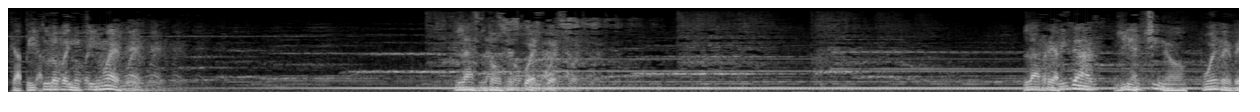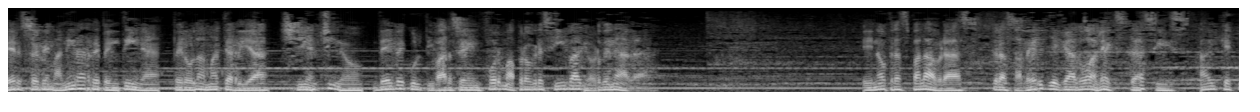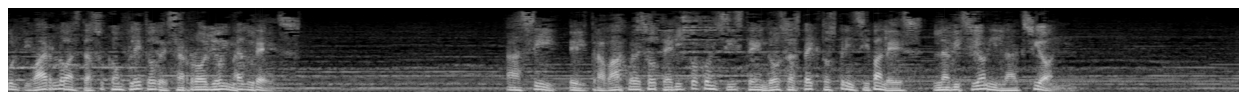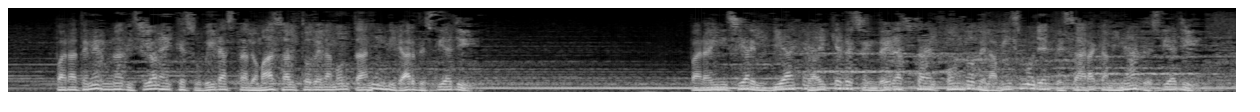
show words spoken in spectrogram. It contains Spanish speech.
Capítulo 29. Las dos escuelas. La realidad, Lian Chino, puede verse de manera repentina, pero la materia, Xian Chino, debe cultivarse en forma progresiva y ordenada. En otras palabras, tras haber llegado al éxtasis, hay que cultivarlo hasta su completo desarrollo y madurez. Así, el trabajo esotérico consiste en dos aspectos principales, la visión y la acción. Para tener una visión hay que subir hasta lo más alto de la montaña y mirar desde allí. Para iniciar el viaje hay que descender hasta el fondo del abismo y empezar a caminar desde allí.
